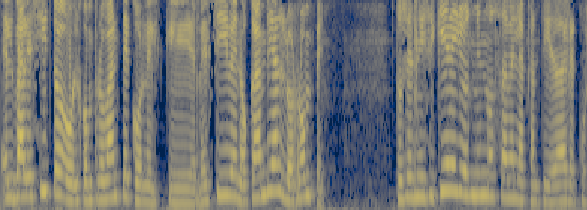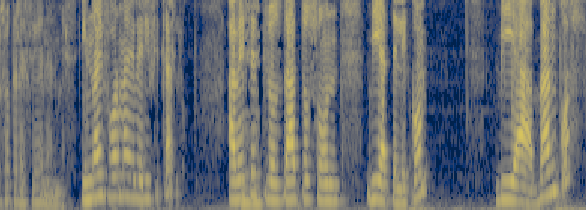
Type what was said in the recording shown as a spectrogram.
El valecito o el comprobante con el que reciben o cambian lo rompen. Entonces ni siquiera ellos mismos saben la cantidad de recursos que reciben al mes. Y no hay forma de verificarlo. A veces los datos son vía telecom vía bancos,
